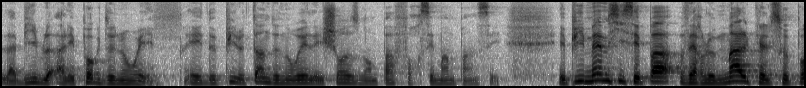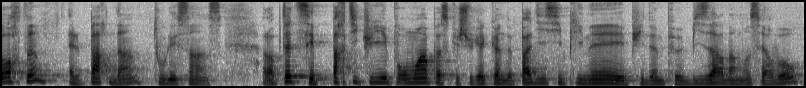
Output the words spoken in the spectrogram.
la Bible à l'époque de Noé. Et depuis le temps de Noé, les choses n'ont pas forcément pensé. Et puis même si ce n'est pas vers le mal qu'elles se portent, elles partent dans tous les sens. Alors peut-être c'est particulier pour moi parce que je suis quelqu'un de pas discipliné et puis d'un peu bizarre dans mon cerveau.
